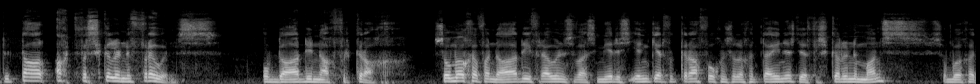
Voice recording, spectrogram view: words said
totaal 8 verskillende vrouens op daardie nag verkrag. Sommige van daardie vrouens was meer as een keer verkrag volgens hulle getuienis deur verskillende mans, sommige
